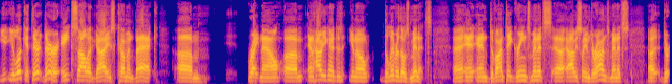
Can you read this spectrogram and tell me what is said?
you, you look at there. There are eight solid guys coming back um, right now, um, and how are you going to, you know, deliver those minutes. Uh, and, and Devonte Green's minutes, uh, obviously, and De'Ron's minutes. Uh, De-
